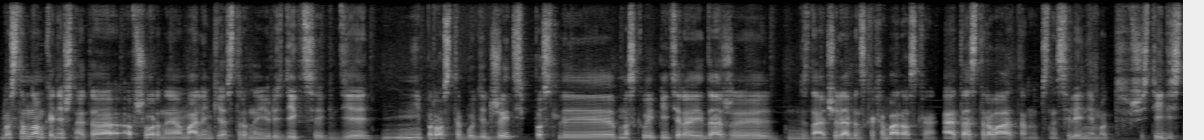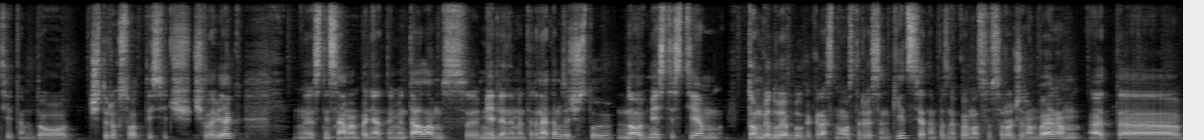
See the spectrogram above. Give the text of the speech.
в основном, конечно, это офшорные маленькие островные юрисдикции, где не просто будет жить после Москвы, Питера и даже, не знаю, Челябинска, Хабаровска. Это острова там, с населением от 60 там, до 400 тысяч человек с не самым понятным менталом, с медленным интернетом зачастую. Но вместе с тем, в том году я был как раз на острове Сен-Китс, я там познакомился с Роджером Вером. Это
